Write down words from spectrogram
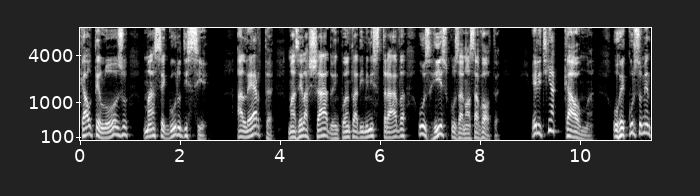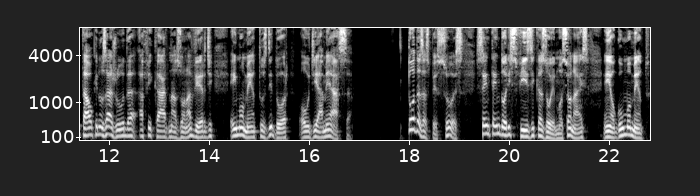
Cauteloso, mas seguro de si. Alerta, mas relaxado enquanto administrava os riscos à nossa volta. Ele tinha calma, o recurso mental que nos ajuda a ficar na zona verde em momentos de dor ou de ameaça. Todas as pessoas sentem dores físicas ou emocionais em algum momento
